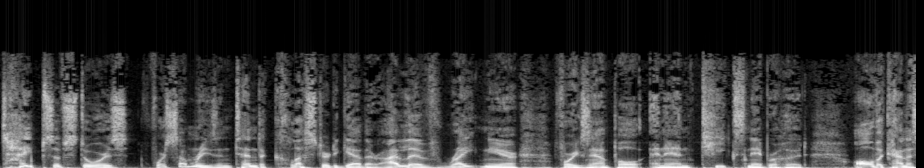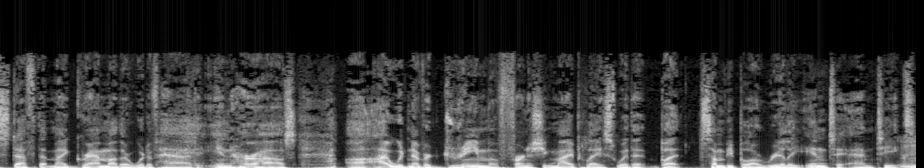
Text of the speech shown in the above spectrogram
types of stores, for some reason, tend to cluster together. I live right near, for example, an antiques neighborhood. All the kind of stuff that my grandmother would have had in her house, uh, I would never dream of furnishing my place with it, but some people are really into antiques.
